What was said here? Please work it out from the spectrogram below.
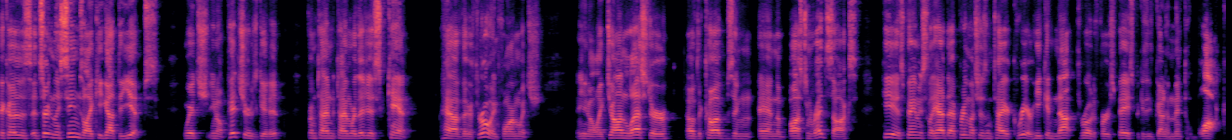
because it certainly seems like he got the yips, which, you know, pitchers get it from time to time where they just can't have their throwing form, which, you know, like Jon Lester of the Cubs and, and the Boston Red Sox, he has famously had that pretty much his entire career. He cannot throw to first base because he's got a mental block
